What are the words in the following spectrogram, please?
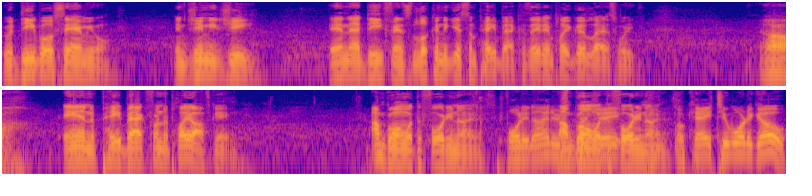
with Deebo Samuel and Jimmy G and that defense looking to get some payback because they didn't play good last week. Oh, and the payback from the playoff game. I'm going with the 49ers. 49ers. I'm going with the Jay. 49ers. Okay, two more to go.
